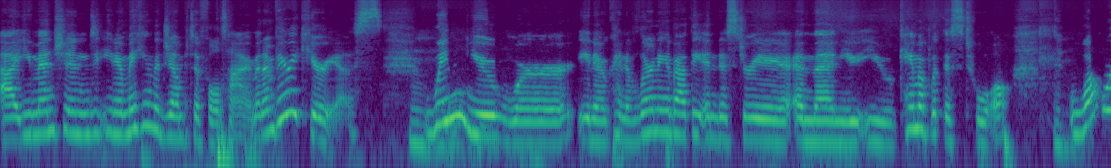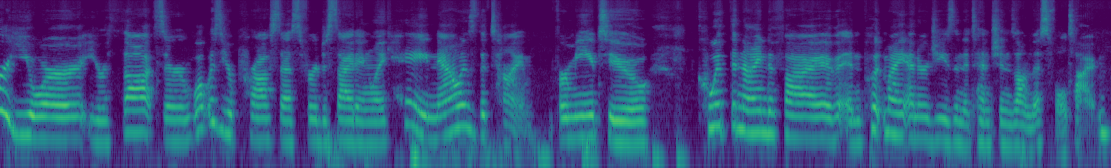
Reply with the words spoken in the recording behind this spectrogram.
uh, you mentioned you know making the jump to full time and i'm very curious mm-hmm. when you were you know kind of learning about the industry and then you you came up with this tool mm-hmm. what were your your thoughts or what was your process for deciding like hey now is the time for me to quit the nine to five and put my energies and attentions on this full time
